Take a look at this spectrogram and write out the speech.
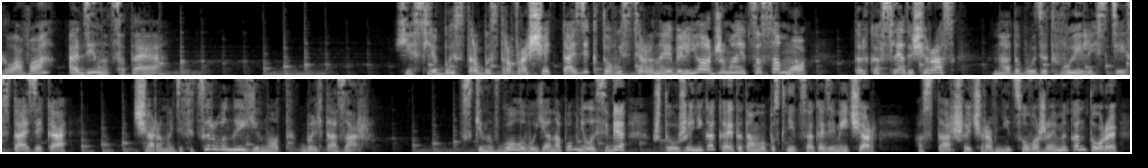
Глава одиннадцатая Если быстро-быстро вращать тазик, то выстиранное белье отжимается само. Только в следующий раз надо будет вылезти из тазика. Чаромодифицированный енот Бальтазар. Вскинув голову, я напомнила себе, что уже не какая-то там выпускница Академии Чар, а старшая чаровница уважаемой конторы —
